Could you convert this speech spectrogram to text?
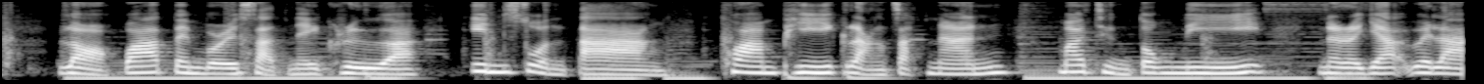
ำหลอกว่าเป็นบริษัทในเครือ กินส่วนต่าง ความพีคหลังจากนั้น มาถึงตรงนี้ในระยะเวลา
